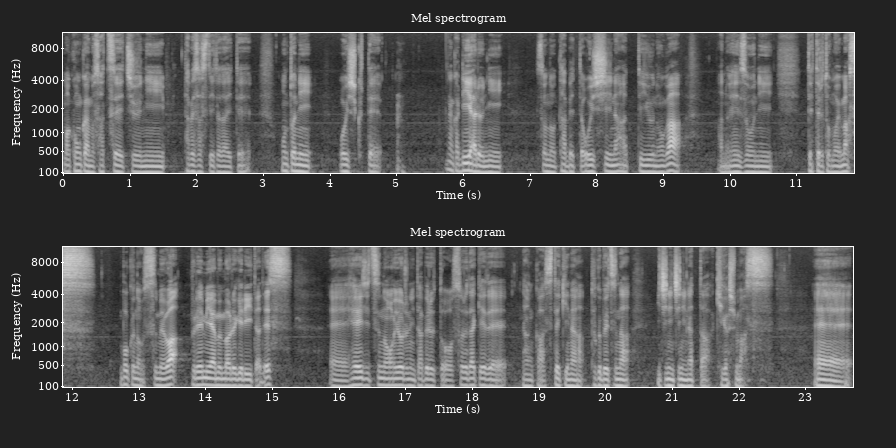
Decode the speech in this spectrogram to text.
まあ、今回も撮影中に食べさせていただいて本当に美味しくて なんかリアルにその食べて美味しいなっていうのがあの映像に出てると思います。僕のおすすめはプレミアムマルゲリータです、えー、平日の夜に食べるとそれだけでなんか素敵な特別な一日になった気がします、え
